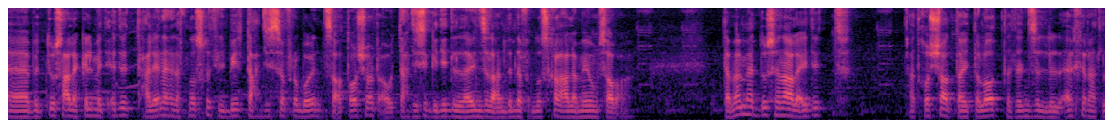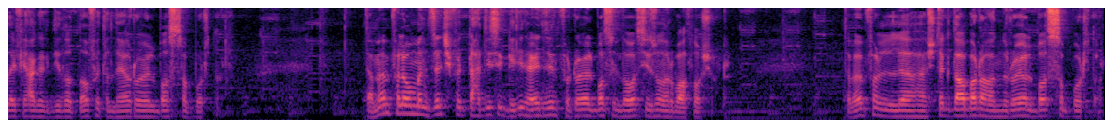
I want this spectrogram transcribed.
آه بتدوس على كلمة edit حاليا إحنا في نسخة البيت تحديث 0.19 أو التحديث الجديد اللي هينزل عندنا في النسخة العالمية يوم 7 تمام هتدوس هنا على edit هتخش على ال title ات هتنزل للآخر هتلاقي في حاجة جديدة اتضافت اللي هي Royal Pass Supporter تمام؟ فلو ما نزلش في التحديث الجديد هينزل في ال Royal Pass اللي هو season 14 تمام؟ فالهاشتاج ده عبارة عن Royal Pass Supporter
